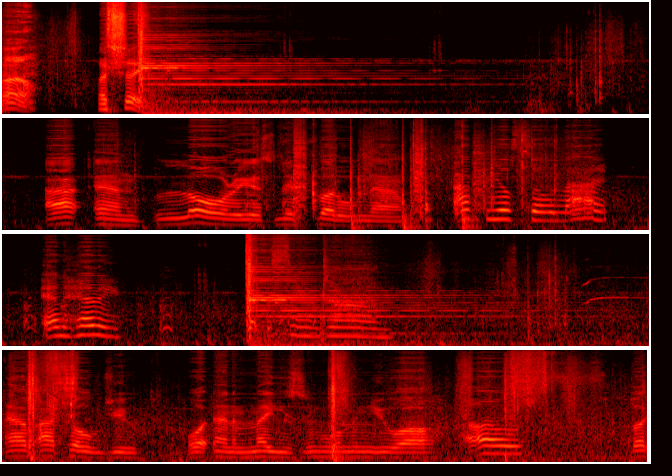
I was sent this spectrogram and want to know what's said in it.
Oh, let's see. I am gloriously fuddled now. I feel so light and heavy at the same time. Have I told you what an amazing woman you are? Oh, But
